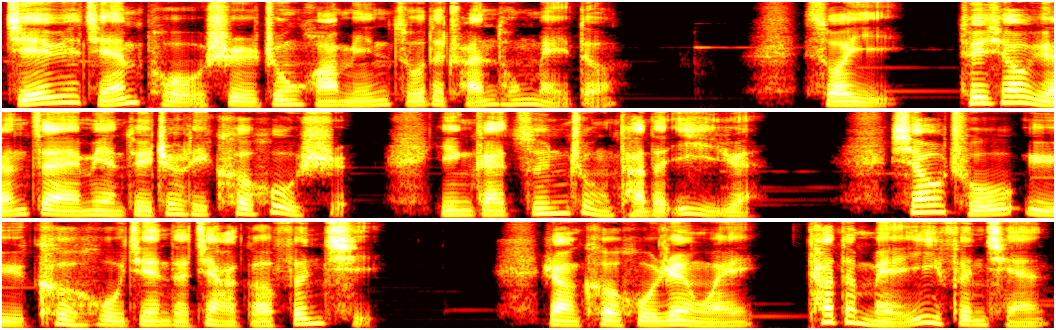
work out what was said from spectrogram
节约简朴是中华民族的传统美德，所以推销员在面对这类客户时，应该尊重他的意愿，消除与客户间的价格分歧，让客户认为他的每一分钱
